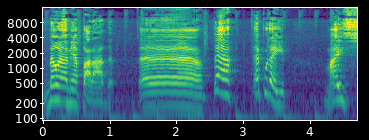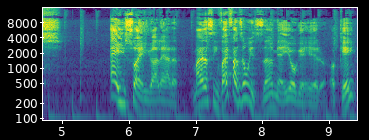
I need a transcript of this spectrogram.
não é a minha parada. É. É, é por aí. Mas. É isso aí, galera. Mas assim, vai fazer um exame aí, ô guerreiro, ok?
